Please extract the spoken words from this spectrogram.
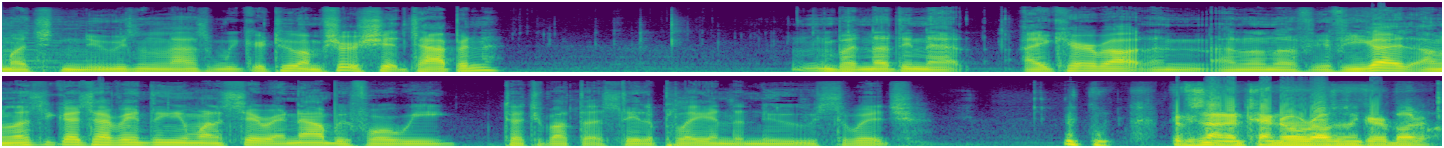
Much news in the last week or two. I'm sure shit's happened, but nothing that I care about. And I don't know if, if you guys, unless you guys have anything you want to say right now before we touch about the state of play and the new Switch. If it's not Nintendo, Rob doesn't care about it.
